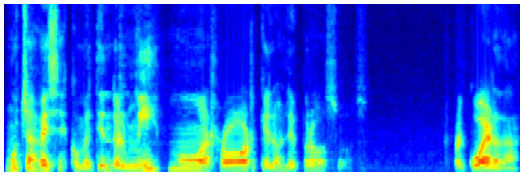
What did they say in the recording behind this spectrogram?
muchas veces cometiendo el mismo error que los leprosos. Recuerda,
